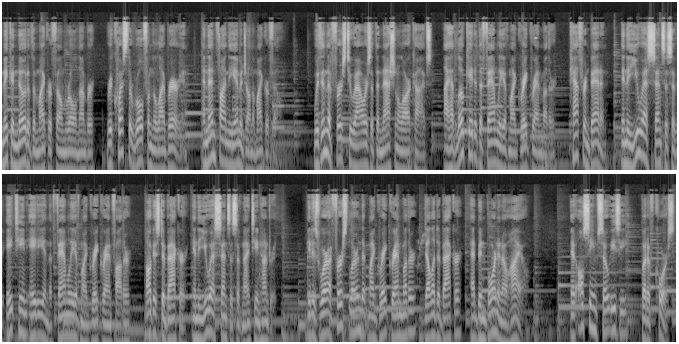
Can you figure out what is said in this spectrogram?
make a note of the microfilm roll number, request the roll from the librarian, and then find the image on the microfilm. Within the first two hours at the National Archives, I had located the family of my great grandmother, Catherine Bannon, in the U.S. Census of 1880 and the family of my great grandfather, August de Backer, in the U.S. Census of 1900. It is where I first learned that my great grandmother, Della de Backer, had been born in Ohio. It all seemed so easy, but of course,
